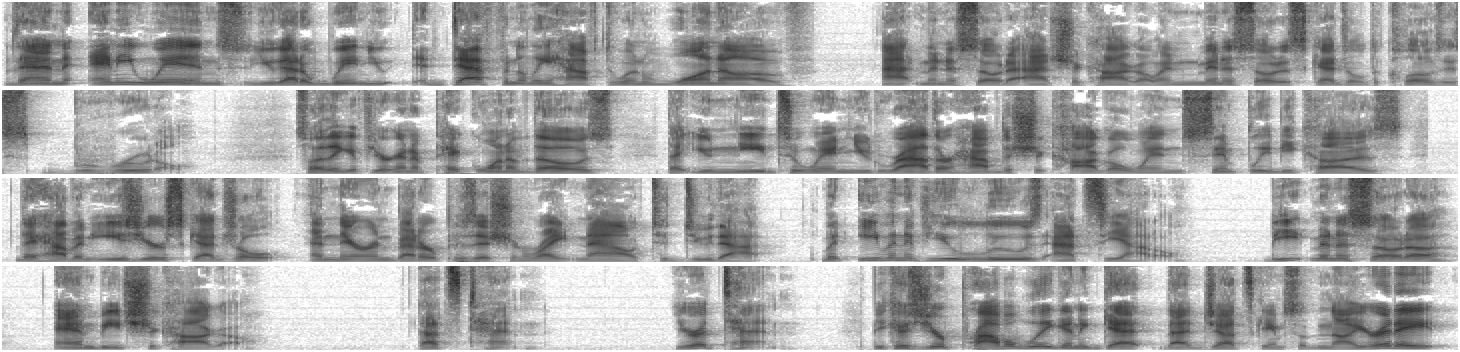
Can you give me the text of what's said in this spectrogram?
then any wins, you got to win. You definitely have to win one of at Minnesota, at Chicago. And Minnesota's schedule to close is brutal. So I think if you're going to pick one of those that you need to win, you'd rather have the Chicago win simply because they have an easier schedule and they're in better position right now to do that. But even if you lose at Seattle, beat Minnesota, and beat Chicago. That's 10. You're at 10 because you're probably going to get that Jets game. So now you're at 8.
